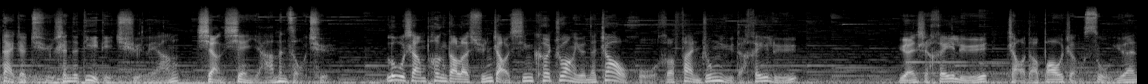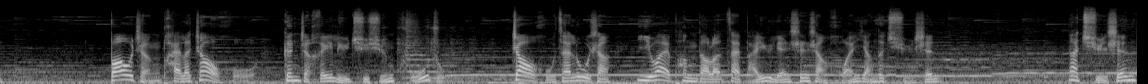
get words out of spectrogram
带着曲身的弟弟曲良向县衙门走去。路上碰到了寻找新科状元的赵虎和范仲宇的黑驴，原是黑驴找到包拯诉冤。包拯派了赵虎跟着黑驴去寻苦主，赵虎在路上意外碰到了在白玉莲身上还阳的曲身。那曲身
